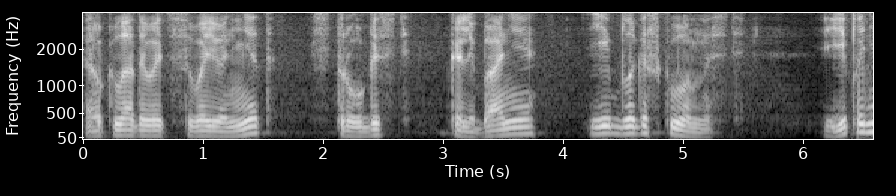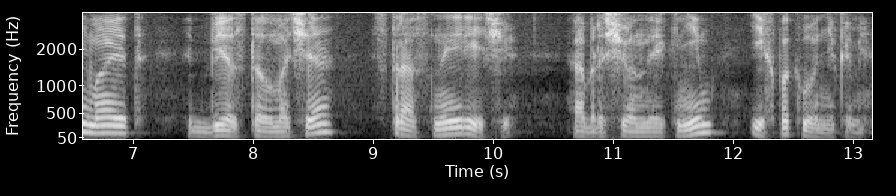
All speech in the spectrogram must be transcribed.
а вкладывать свое «нет» строгость, колебания и благосклонность, и понимают без толмача страстные речи, обращенные к ним их поклонниками.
